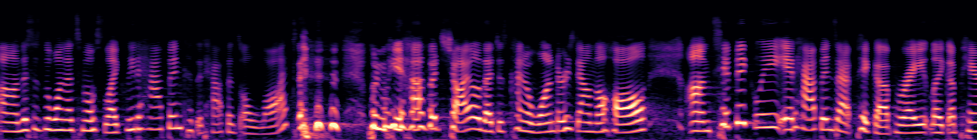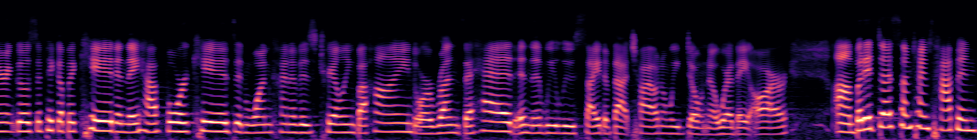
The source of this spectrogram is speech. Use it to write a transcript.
Um, this is the one that's most likely to happen because it happens a lot when we have a child that just kind of wanders down the hall. Um, typically, it happens at pickup, right? Like a parent goes to pick up a kid and they have four kids and one kind of is trailing behind or runs ahead, and then we lose sight of that child and we don't know where they are. Um, but it does sometimes happen.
